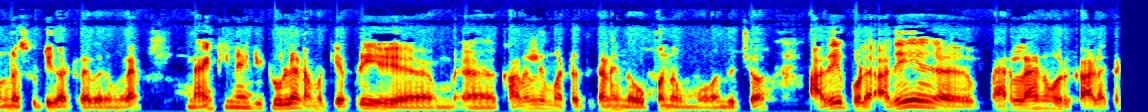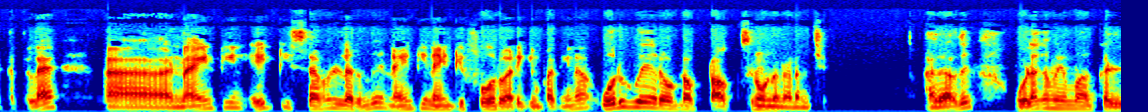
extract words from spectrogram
ஒன்னு சுட்டி காட்டுற விரும்புகிறேன் நைன்டீன் நைன்டி டூல நமக்கு எப்படி காலநிலை மாற்றத்துக்கான இந்த ஒப்பந்தம் வந்துச்சோ அதே போல அதே பேரலான ஒரு காலகட்டத்துல நைன்டீன் எயிட்டி செவன்ல இருந்து நைன்டீன் நைன்டி ஃபோர் வரைக்கும் பாத்தீங்கன்னா உருகுவே ரவுண்ட் ஆஃப் டாக்ஸ்னு ஒன்று நடந்துச்சு. அதாவது உலகமயமாக்கல்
